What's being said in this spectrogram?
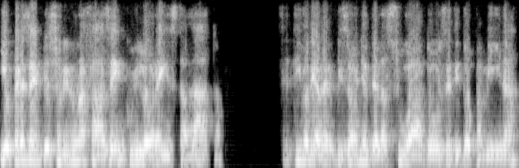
Io per esempio sono in una fase in cui l'ho reinstallato. Sentivo di aver bisogno della sua dose di dopamina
